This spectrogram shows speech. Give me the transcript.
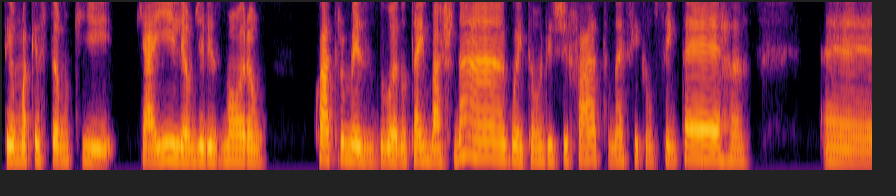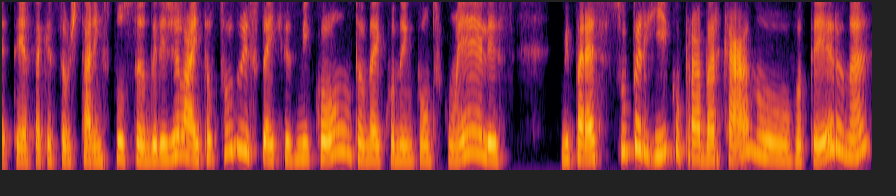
tem uma questão que, que a ilha onde eles moram quatro meses do ano está embaixo da água, então eles de fato né, ficam sem terra. É, tem essa questão de estarem expulsando eles de lá. Então, tudo isso daí que eles me contam, daí quando eu encontro com eles, me parece super rico para abarcar no roteiro, né?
